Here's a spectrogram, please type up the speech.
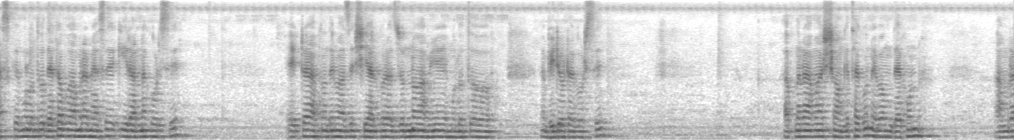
আজকে মূলত দেখাবো আমরা ম্যাচে কি রান্না করছি। এটা আপনাদের মাঝে শেয়ার করার জন্য আমি মূলত ভিডিওটা করছি। আপনারা আমার সঙ্গে থাকুন এবং দেখুন আমরা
